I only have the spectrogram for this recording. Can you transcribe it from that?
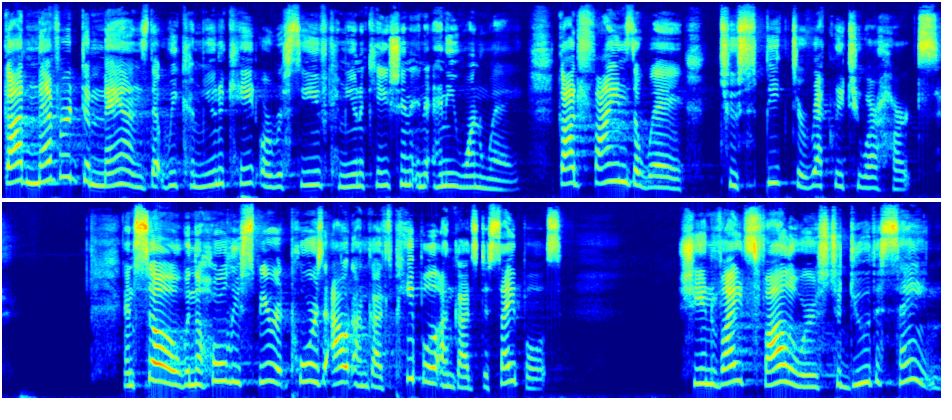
God never demands that we communicate or receive communication in any one way. God finds a way to speak directly to our hearts. And so, when the Holy Spirit pours out on God's people, on God's disciples, she invites followers to do the same,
